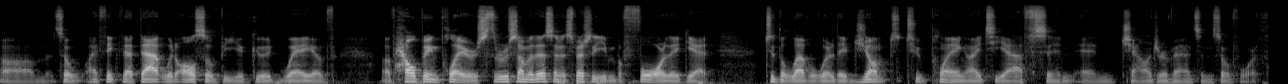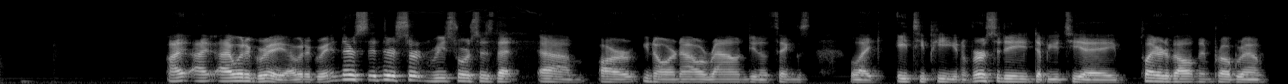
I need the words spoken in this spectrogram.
Um, so I think that that would also be a good way of of helping players through some of this, and especially even before they get to the level where they've jumped to playing ITFs and, and challenger events and so forth. I, I, would agree. I would agree. And there's and there's certain resources that um, are you know are now around you know things like ATP University, WTA Player Development Program,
